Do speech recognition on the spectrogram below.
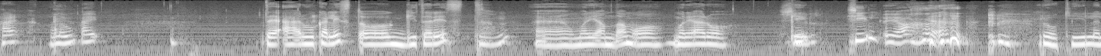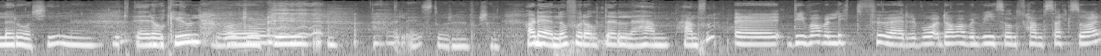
Hei. Hallo. Hei. Det er vokalist og gitarist Mhm. eh, Marie Andam og Maria Rå... Kiel. Kiel. Ja. Råkil eller Råkil. Viktig. Råkul. Råkul. Veldig store forskjell. Har dere noe forhold til Han Hansen? Eh, de var vel litt før vår Da var vel vi sånn fem-seks år.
